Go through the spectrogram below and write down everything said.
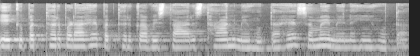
एक पत्थर पड़ा है, पत्थर का विस्तार स्थान में होता है, समय में नहीं होता।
